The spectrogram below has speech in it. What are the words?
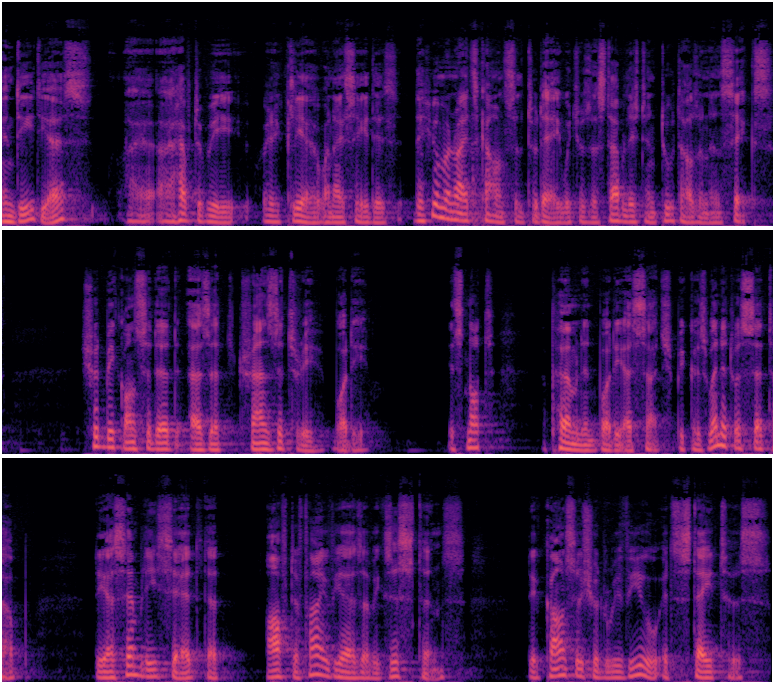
indeed, yes. I, I, have to be very clear when I say this. The Human Rights Council today, which was established in 2006, should be considered as a transitory body. It's not a permanent body as such, because when it was set up, the Assembly said that after five years of existence, the Council should review its status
